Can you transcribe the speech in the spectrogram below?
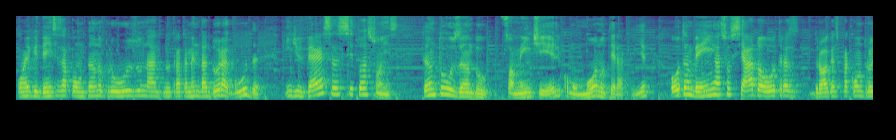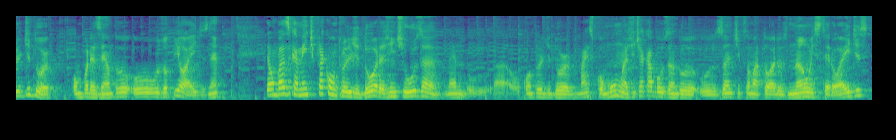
com evidências apontando para o uso na, no tratamento da dor aguda em diversas situações, tanto usando somente ele como monoterapia, ou também associado a outras drogas para controle de dor, como por exemplo os opioides, né? Então, basicamente, para controle de dor, a gente usa né, o, a, o, controle de dor mais comum, a gente acaba usando os anti-inflamatórios não esteroides,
